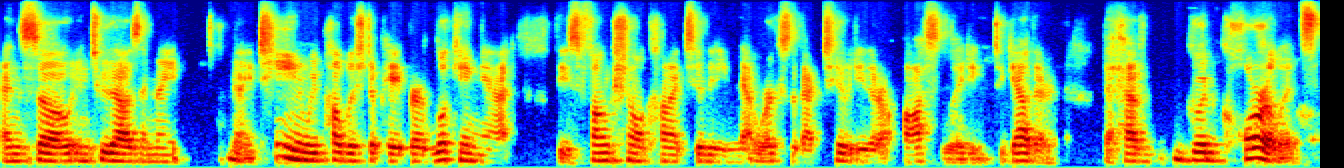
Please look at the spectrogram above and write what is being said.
And so in 2019, we published a paper looking at these functional connectivity networks of activity that are oscillating together that have good correlates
